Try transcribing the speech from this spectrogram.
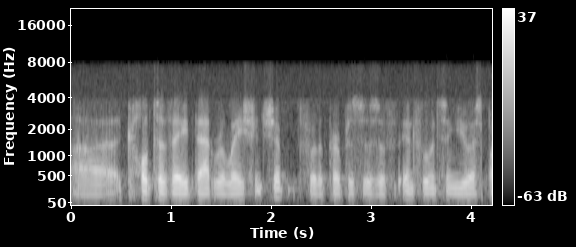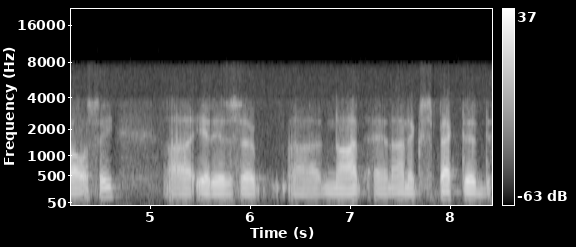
uh, cultivate that relationship for the purposes of influencing U.S. policy. Uh, it is a, uh, not an unexpected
